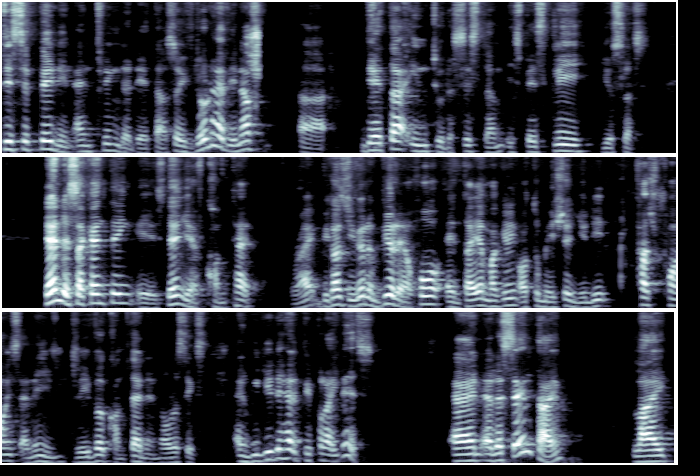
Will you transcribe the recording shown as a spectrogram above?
disciplined in entering the data. So if you don't have enough uh, data into the system, it's basically useless. Then the second thing is then you have content, right? Because you're going to build a whole entire marketing automation, you need touch points and then you deliver content and all those things. And we didn't have people like this. And at the same time, like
